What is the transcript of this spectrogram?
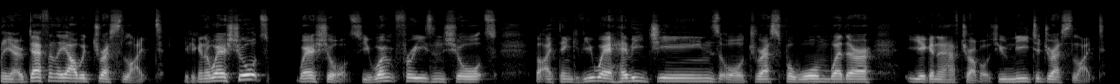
you know, definitely I would dress light. If you're going to wear shorts, wear shorts. You won't freeze in shorts, but I think if you wear heavy jeans or dress for warm weather, you're going to have troubles. You need to dress light.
